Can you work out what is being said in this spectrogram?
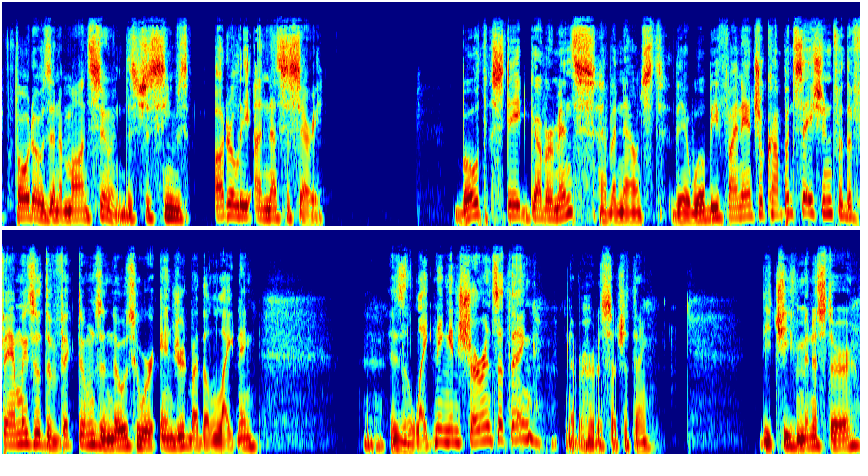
photos in a monsoon? This just seems utterly unnecessary. Both state governments have announced there will be financial compensation for the families of the victims and those who were injured by the lightning. Is lightning insurance a thing? Never heard of such a thing. The chief minister,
